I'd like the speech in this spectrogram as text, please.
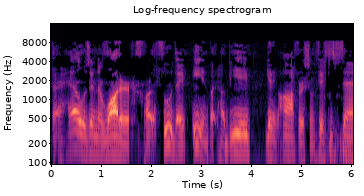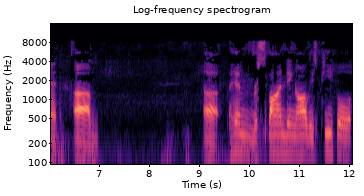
the hell was in their water or the food they've eaten, but Khabib getting offers from 50 Cent, um, uh, him responding to all these people.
